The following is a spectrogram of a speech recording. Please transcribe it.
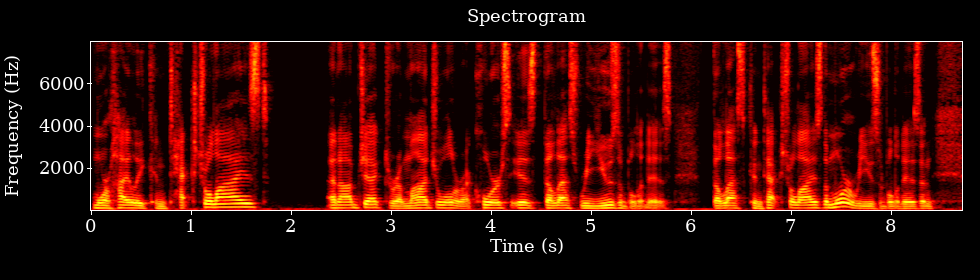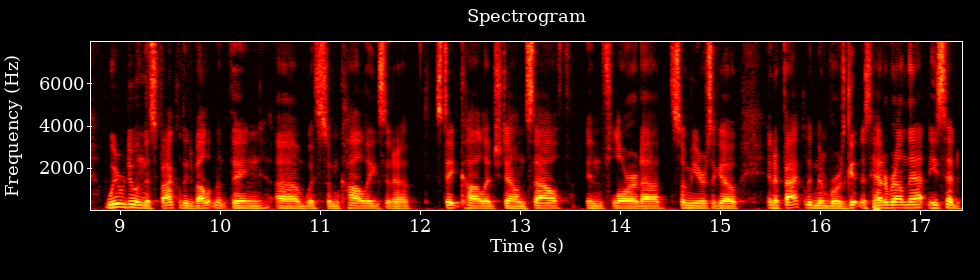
more highly contextualized an object or a module or a course is, the less reusable it is. The less contextualized, the more reusable it is. And we were doing this faculty development thing uh, with some colleagues at a state college down south in Florida some years ago, and a faculty member was getting his head around that, and he said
